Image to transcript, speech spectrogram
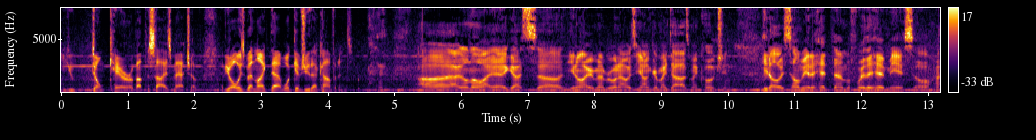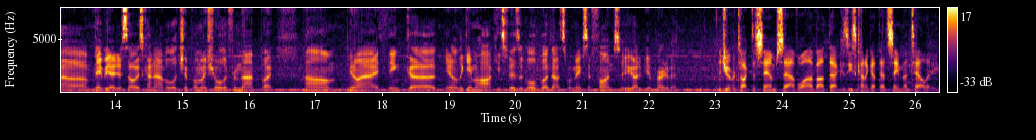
you don't care about the size matchup. Have you always been like that? What gives you that confidence? Uh, I don't know. I, I guess uh, you know. I remember when I was younger, my dad was my coach, and he'd always tell me to hit them before they hit me. So uh, maybe I just always kind of have a little chip on my shoulder from that. But um, you know, I think uh, you know the game of hockey is physical, but that's what makes it fun. So you got to be a part of it. Did you ever talk to Sam Savoie about that? Because he's kind of got that same mentality.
